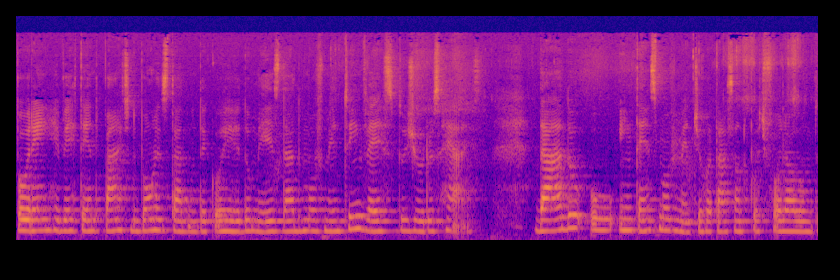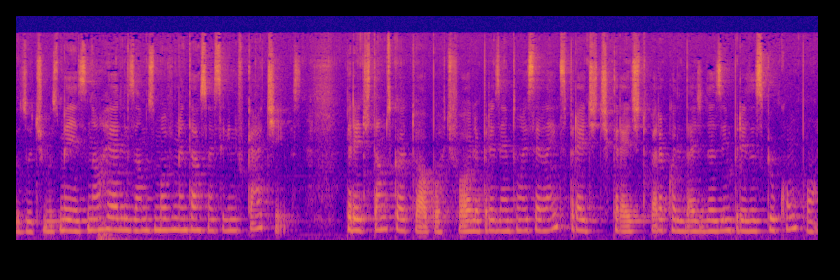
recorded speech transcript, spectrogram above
Porém, revertendo parte do bom resultado no decorrer do mês, dado o movimento inverso dos juros reais. Dado o intenso movimento de rotação do portfólio ao longo dos últimos meses, não realizamos movimentações significativas. Acreditamos que o atual portfólio apresenta um excelente spread de crédito para a qualidade das empresas que o compõem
